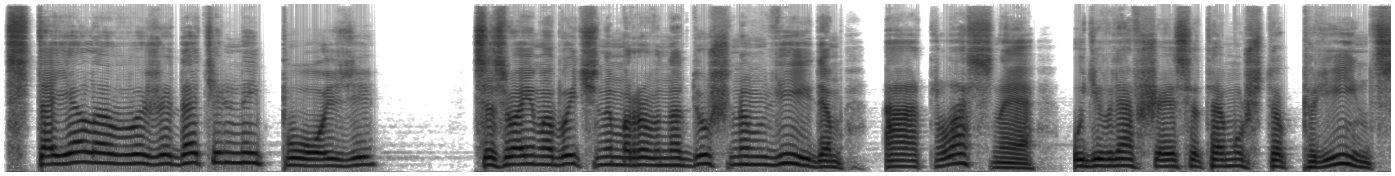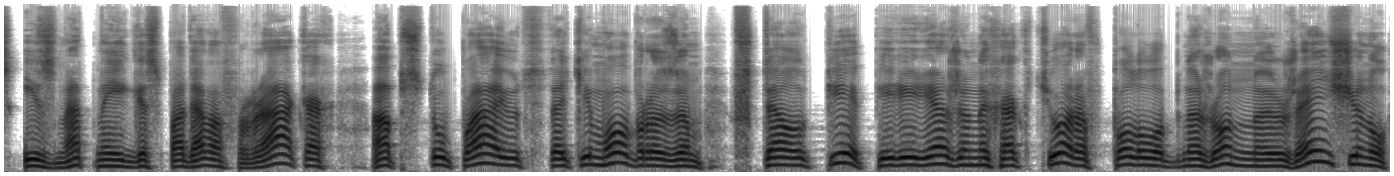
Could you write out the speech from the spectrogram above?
стояла в ожидательной позе, со своим обычным равнодушным видом, а атласная, удивлявшаяся тому, что принц и знатные господа во фраках обступают таким образом в толпе переряженных актеров полуобнаженную женщину,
